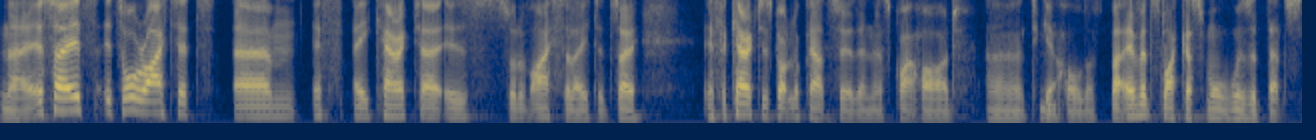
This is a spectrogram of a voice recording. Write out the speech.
No, so it's it's all right at um, if a character is sort of isolated. So if a character's got lookout sir, then that's quite hard uh, to get hold of. But if it's like a small wizard that's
